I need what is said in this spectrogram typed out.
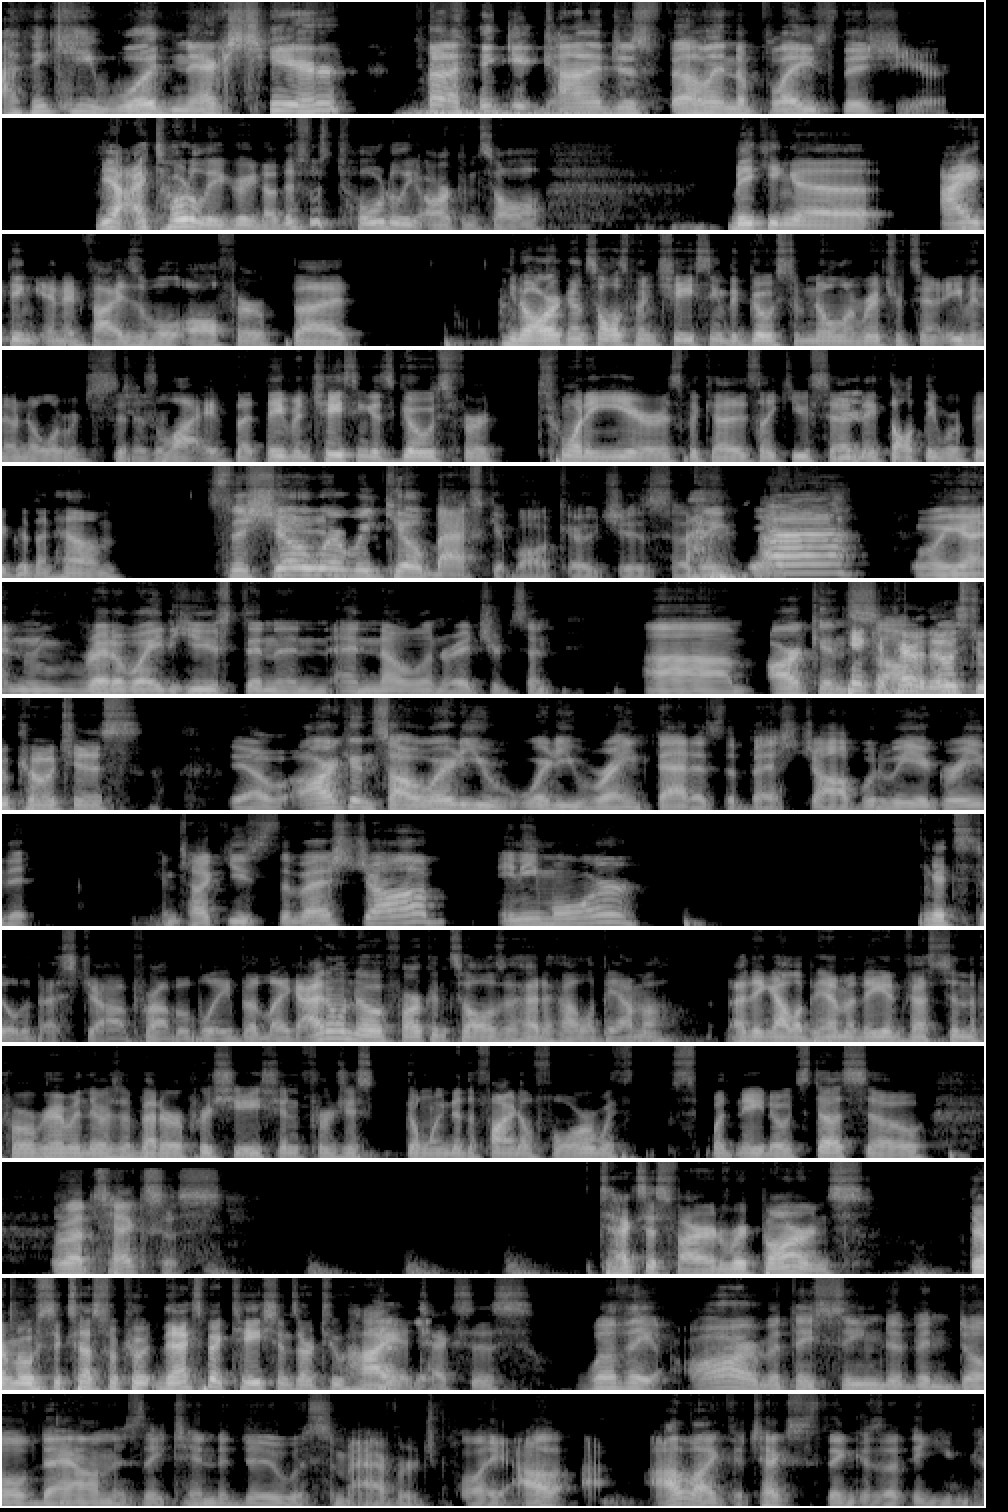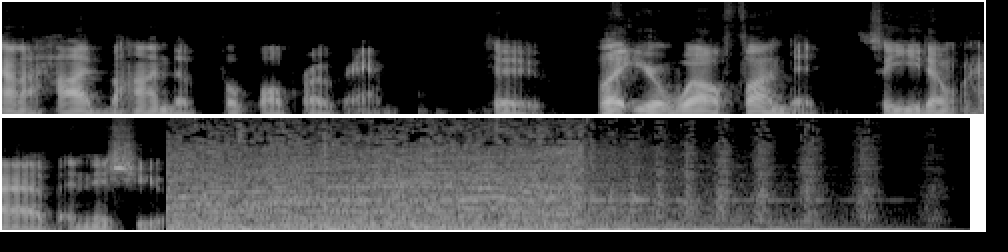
I think he would next year, but I think it kind of just fell into place this year. Yeah, I totally agree. No, this was totally Arkansas making a, I think, an advisable offer. But you know, Arkansas has been chasing the ghost of Nolan Richardson, even though Nolan Richardson is alive. But they've been chasing his ghost for 20 years because, like you said, Yeah. they thought they were bigger than him. It's the show And- where we kill basketball coaches. I think uh, Ah, we got rid of Wade Houston and, and Nolan Richardson. Um, Arkansas. can't compare those two coaches. Yeah, Arkansas. Where do you where do you rank that as the best job? Would we agree that Kentucky's the best job anymore? It's still the best job, probably. But like, I don't know if Arkansas is ahead of Alabama. I think Alabama they invest in the program, and there's a better appreciation for just going to the Final Four with what Nate Oats does. So What about Texas? Texas fired Rick Barnes, their most successful coach. The expectations are too high at. Texas. Well, they are, but they seem to have been dulled down as they tend to do with some average play. I I, I like the Texas thing because I think you can kind of hide behind the football program too, but you're well funded, so you don't have an issue.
